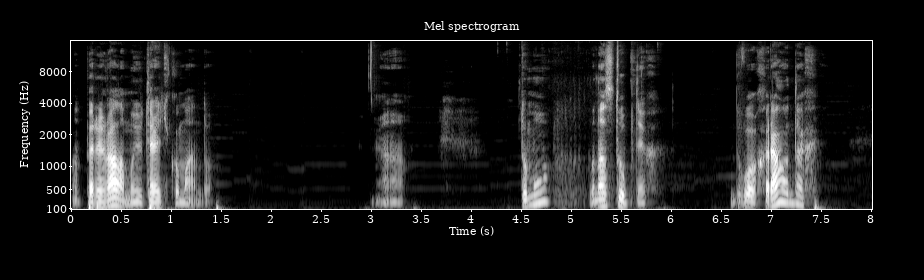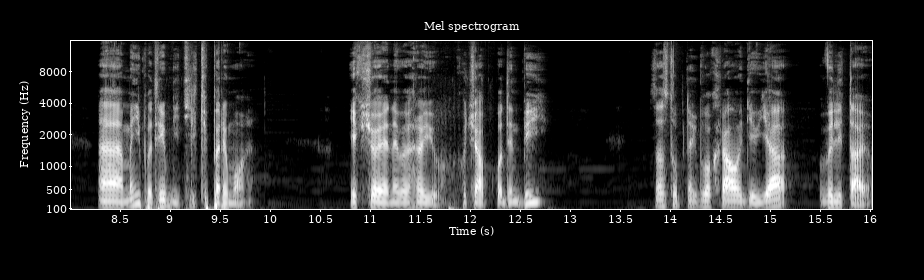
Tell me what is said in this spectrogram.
От переграла мою третю команду. А, тому в наступних двох раундах е, мені потрібні тільки перемоги. Якщо я не виграю хоча б один бій з наступних двох раундів, я вилітаю.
